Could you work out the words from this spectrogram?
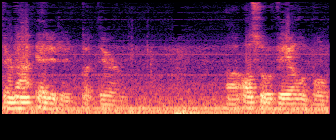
they're not edited, but they're uh, also available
